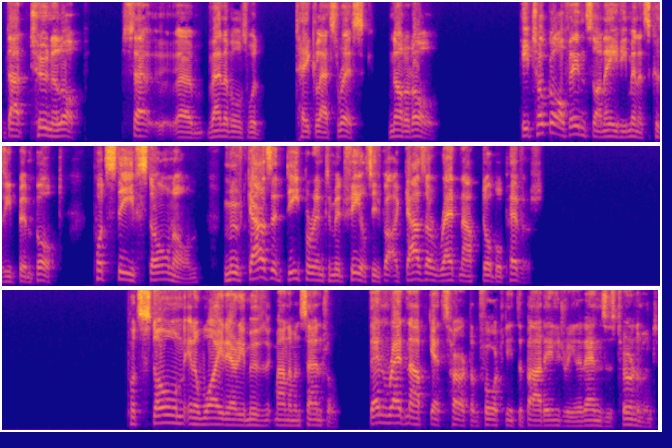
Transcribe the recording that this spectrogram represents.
that 2 0 up, uh, Venables would take less risk. Not at all. He took off Ince on 80 minutes because he'd been booked, put Steve Stone on, moved Gazza deeper into midfield. So you've got a Gazza Redknapp double pivot. Put Stone in a wide area, moves McManaman central. Then Redknapp gets hurt. Unfortunately, it's a bad injury and it ends his tournament.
